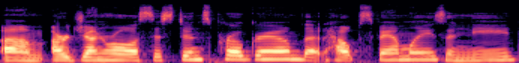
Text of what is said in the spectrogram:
Um, our general assistance program that helps families in need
